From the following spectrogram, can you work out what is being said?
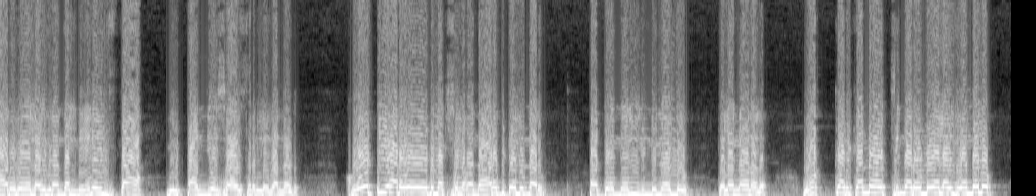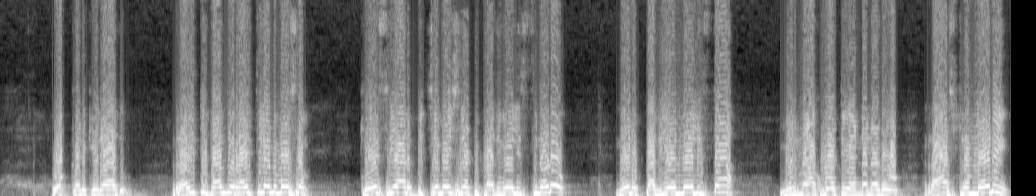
ఆరు వేల ఐదు వందలు నేనే ఇస్తా మీరు పని చేసే అవసరం లేదన్నాడు. కోటి అరవై ఏడు లక్షల మంది ఆడబిడ్డలు ఉన్నారు. పద్దెనిమిది నెలలు నిండిన వాళ్ళు తెలంగాణలో. ఒక్కరికన్నా వచ్చిన రెండు వేల ఐదు వందలు ఒక్కరికి రాదు. రైతు బంధు రైతులను మోసం. కేసీఆర్ బిచ్చమేసినట్టు పదివేలు ఇస్తున్నాడు. నేను పదిహేను వేలు ఇస్తా మీరు నాకు ఓటు వేయండి అన్నాడు. రాష్ట్రంలోని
